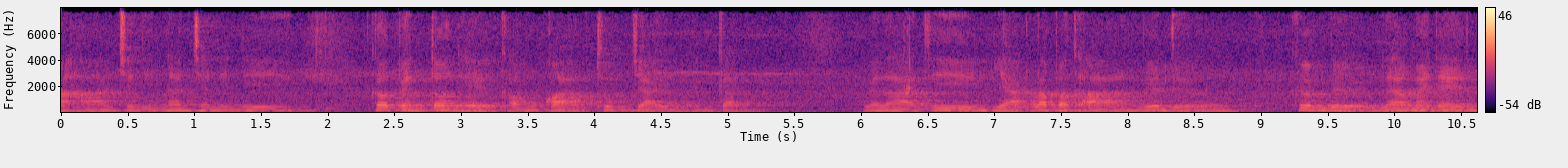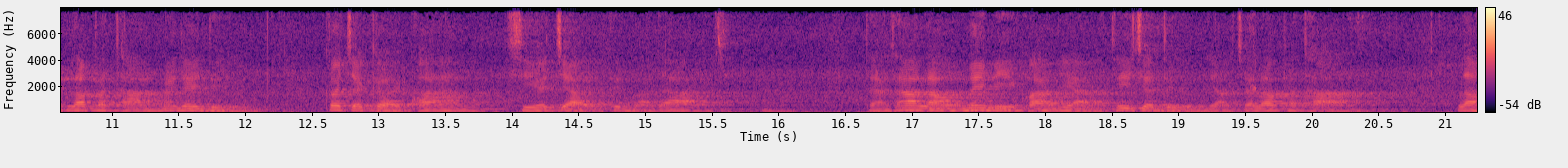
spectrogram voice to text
อาหารชนิดนั้นชนิดนี้ ก็เป็นต้นเหตุของความทุกข์ใจเหมือนกัน เวลาที่อยากรับประทานหรือดื่มเครื่องดื่มแล้วไม่ได้รับประทานไม่ได้ดื่ม ก็จะเกิดความเสียใจขึ้นมาได้ แต่ถ้าเราไม่มีความอยากที่จะดื่มอยากจะรับประทาน เรา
